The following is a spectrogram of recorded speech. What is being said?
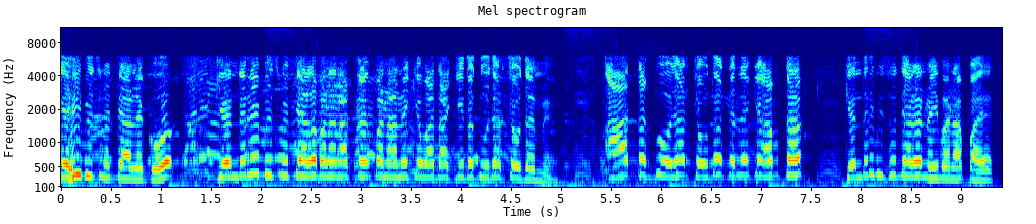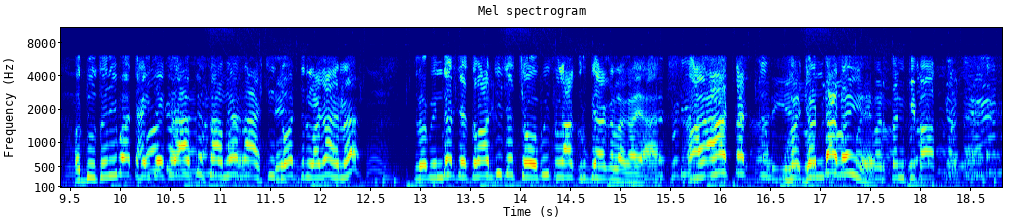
यही विश्वविद्यालय को केंद्रीय विश्वविद्यालय बनाना बनाने के वादा किए थे 2014 में। आज तक 2014 से लेके अब तक केंद्रीय विश्वविद्यालय नहीं बना पाए। और दूसरी बात है देख रहे आपके सामने राष्ट्रीय ध्वज लगा है ना? रविंदर जायसवाल जी जो 24 लाख रुपया का लगाया है। आज तक झंडा नहीं है। परिवर्तन की बात करते हैं।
